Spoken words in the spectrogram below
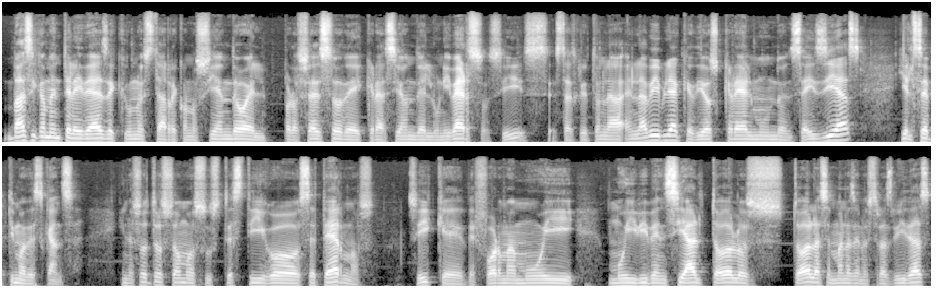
básicamente la idea es de que uno está reconociendo el proceso de creación del universo, ¿sí? Está escrito en la, en la Biblia que Dios crea el mundo en seis días y el séptimo descansa. Y nosotros somos sus testigos eternos. ¿Sí? Que de forma muy, muy vivencial todos los, todas las semanas de nuestras vidas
